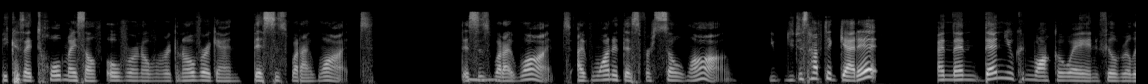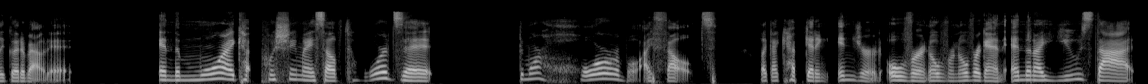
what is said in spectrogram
because I told myself over and over and over again, this is what I want. This mm-hmm. is what I want. I've wanted this for so long. You, you just have to get it. And then, then you can walk away and feel really good about it. And the more I kept pushing myself towards it, the more horrible I felt like I kept getting injured over and over and over again. And then I used that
